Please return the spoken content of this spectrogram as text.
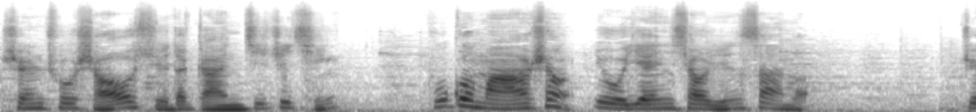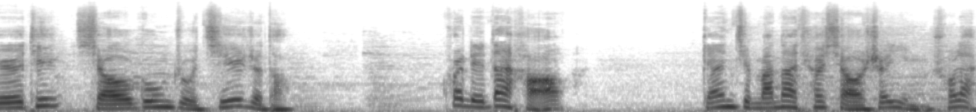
生出少许的感激之情，不过马上又烟消云散了。只听小公主接着道：“快点戴好，赶紧把那条小蛇引出来。”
